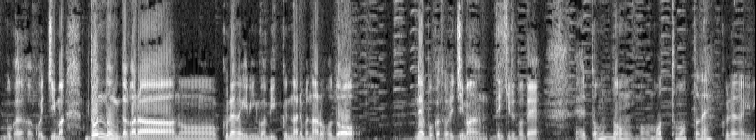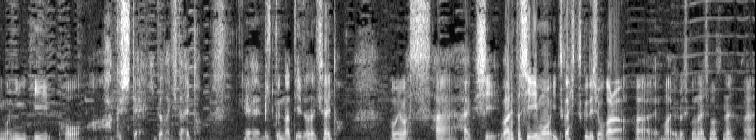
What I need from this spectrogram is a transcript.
僕はだからこれ自慢、どんどんだから、あのー、黒柳りんごがビッグになればなるほど、ね、僕はそれ自慢できるので、えーどんどんもうもっともっとね、黒柳りんご人気を博していただきたいと。えービッグになっていただきたいと思います。はい。早くし、割れた尻もいつかひつくでしょうから、はい。まあよろしくお願いしますね。はい。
